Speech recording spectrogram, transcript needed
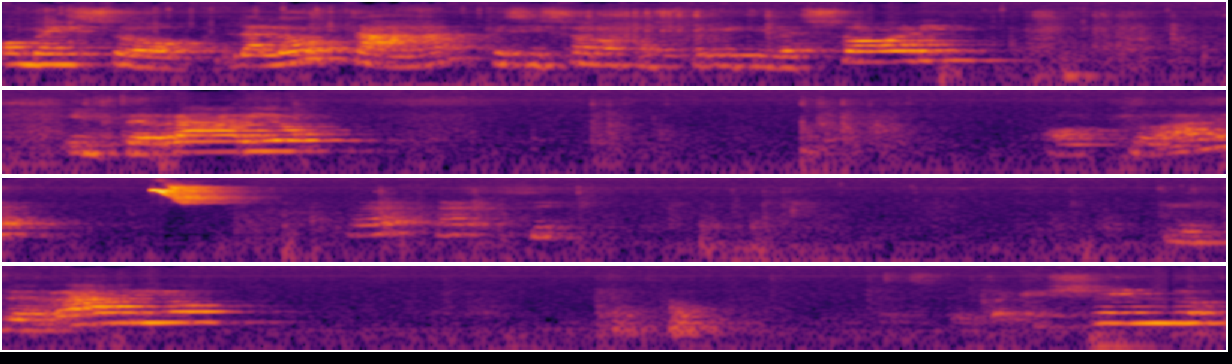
ho messo la loro tana che si sono costruiti da soli, il terrario, occhio Ale, eh, eh, sì. il terrario, aspetta che scendo,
